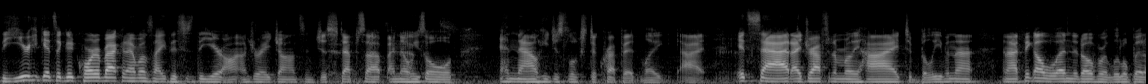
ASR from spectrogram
The year he gets a good quarterback, and everyone's like, "This is the year Andre Johnson just steps up." I know he's old, and now he just looks decrepit. Like, I, it's sad. I drafted him really high to believe in that, and I think I'll lend it over a little bit.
